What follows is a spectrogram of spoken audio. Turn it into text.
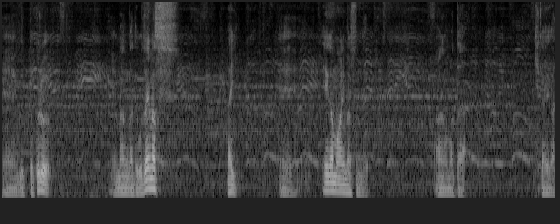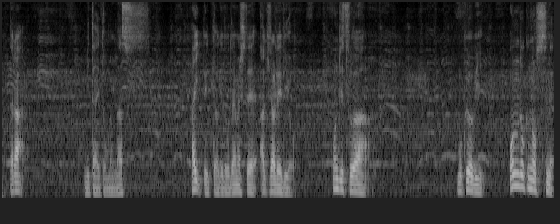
えー、グッとくる、えー、漫画でございます。はい、えー、映画もありますんであのまた機会があったら見たいと思います。はいといったわけでございまして「あきらレディオ」本日は木曜日音読のすすめ、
